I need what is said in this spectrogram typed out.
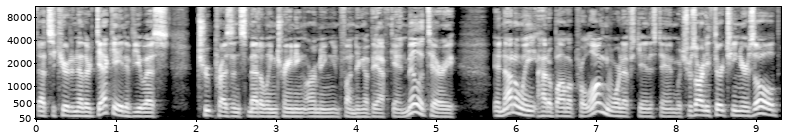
that secured another decade of U.S. troop presence, meddling, training, arming, and funding of the Afghan military. And not only had Obama prolonged the war in Afghanistan, which was already 13 years old,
